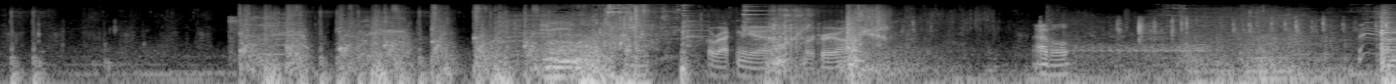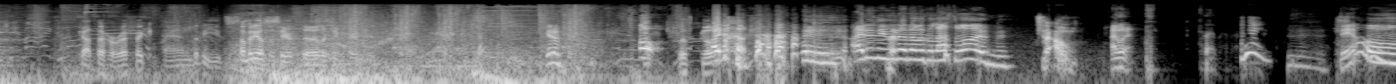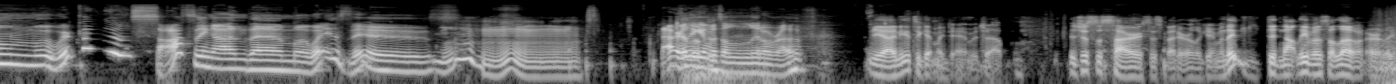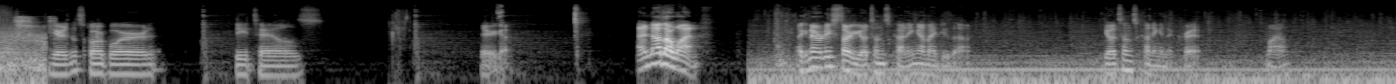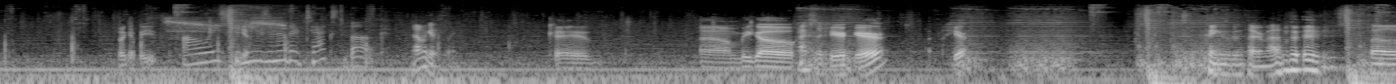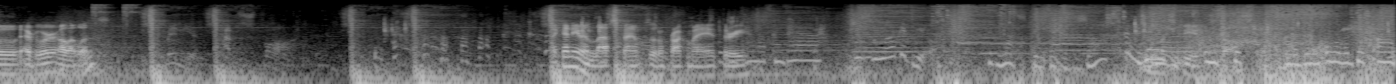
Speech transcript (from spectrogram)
Arachne and Mercury on. I have ult. Got the horrific and the beads. Somebody else is here. The other team here. Get him! Oh! Let's go. I, didn't- I didn't even know that was the last one! Ow. I went. Damn, we're kind of saucing on them. What is this? Mhm. That early game was a little rough. Yeah, I need to get my damage up. It's just the Cyrus is better early game, and they did not leave us alone early. Here's the scoreboard. Details. There you go. Another one! I can already start Jotunn's cunning. I might do that. Jotunn's cunning in a crit. Smile. Look at beats. Always could Yes. use another textbook. I'm gonna get fling. Okay. Um, we go Actually- here, here, here. Fling's the entire map. so, everywhere, all at once. I can't even last spam because it'll proc my A3. Cannot compare. Just look at you. It must be exhausting. It must be exhausting. I bring all of this armor.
